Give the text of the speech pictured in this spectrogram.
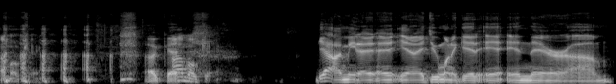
I'm okay. Okay. I'm okay. Yeah, I mean, and, and I do want to get in, in there. Um,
